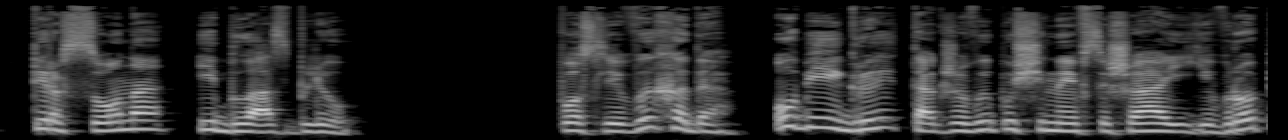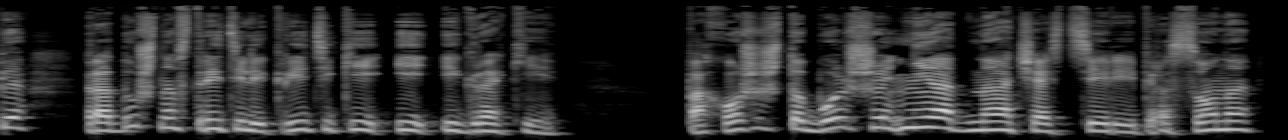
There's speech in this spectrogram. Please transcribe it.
— Persona и BlazBlue. После выхода обе игры, также выпущенные в США и Европе, радушно встретили критики и игроки — Похоже, что больше ни одна часть серии «Персона»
